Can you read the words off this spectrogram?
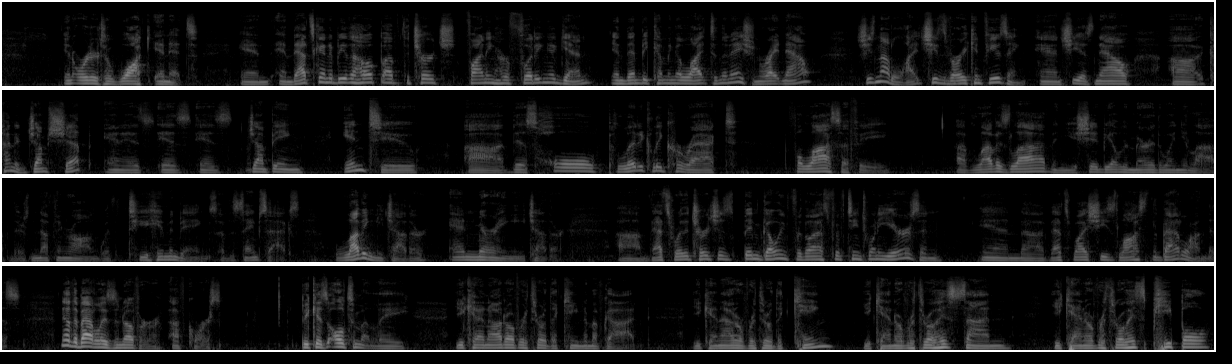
in order to walk in it. And and that's going to be the hope of the church finding her footing again and then becoming a light to the nation. Right now, she's not a light. She's very confusing, and she has now uh, kind of jumped ship and is is is jumping into uh, this whole politically correct philosophy of love is love, and you should be able to marry the one you love. There's nothing wrong with two human beings of the same sex loving each other and marrying each other. Um, that's where the church has been going for the last 15, 20 years, and and uh, that's why she's lost the battle on this. Now, the battle isn't over, of course, because ultimately you cannot overthrow the kingdom of God. You cannot overthrow the king. You can't overthrow his son. You can't overthrow his people,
